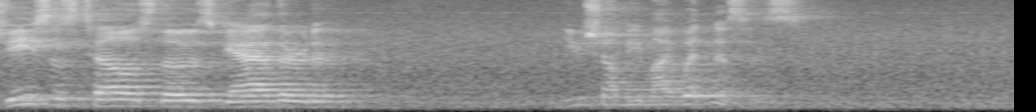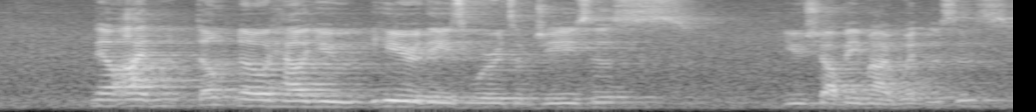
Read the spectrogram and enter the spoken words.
Jesus tells those gathered, You shall be my witnesses. Now, I don't know how you hear these words of Jesus, You shall be my witnesses.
